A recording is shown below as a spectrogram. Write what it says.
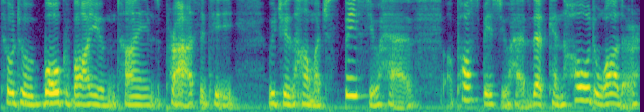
total bulk volume times porosity which is how much space you have, pore space you have that can hold water.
